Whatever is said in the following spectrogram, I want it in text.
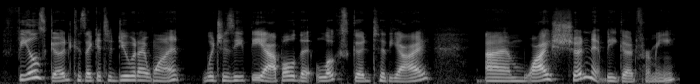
feels good because I get to do what I want, which is eat the apple that looks good to the eye. Um, why shouldn't it be good for me?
